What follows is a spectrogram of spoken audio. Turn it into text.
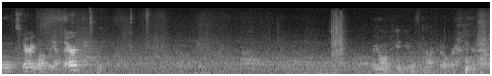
Ooh, it's very wobbly up there. We won't hit you if you knock it over.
